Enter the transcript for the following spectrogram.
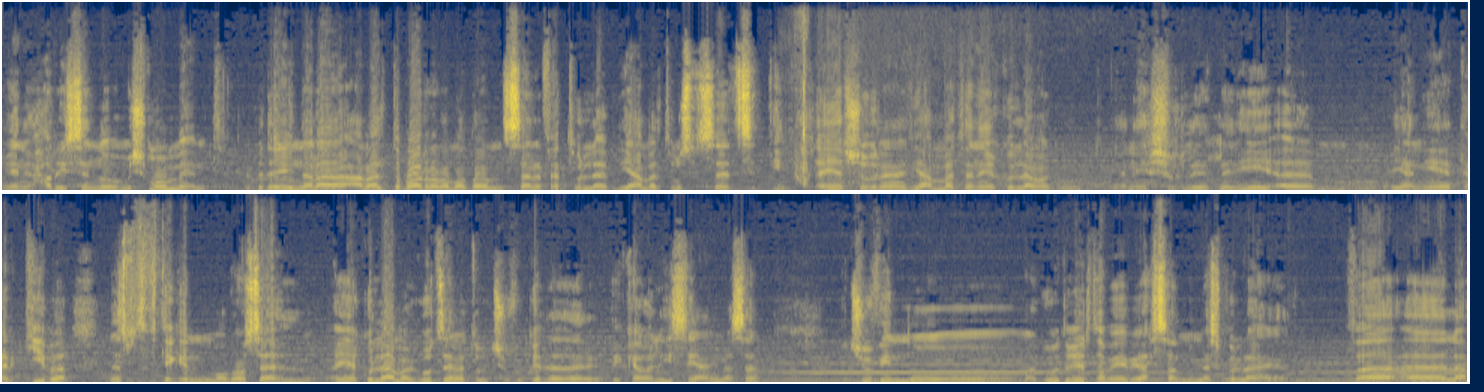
يعني حريص إنه مش مهم إمتى. بدليل إن أنا عملت بره رمضان السنة اللي فاتت واللي قبليه عملت مسلسلات 60 هي الشغلانة دي عامة هي كلها مجهود. يعني شغلانتنا دي يعني هي تركيبة. الناس بتفتكر إن الموضوع سهل. هي كلها مجهود زي ما أنتم بتشوفوا كده دي كواليس يعني مثلا. بتشوفي إنه مجهود غير طبيعي بيحصل من الناس كلها يعني. فلا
